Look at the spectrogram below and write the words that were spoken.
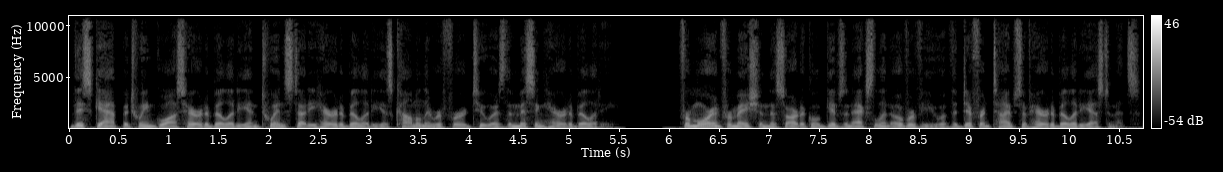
This gap between GWAS heritability and twin study heritability is commonly referred to as the missing heritability. For more information, this article gives an excellent overview of the different types of heritability estimates.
